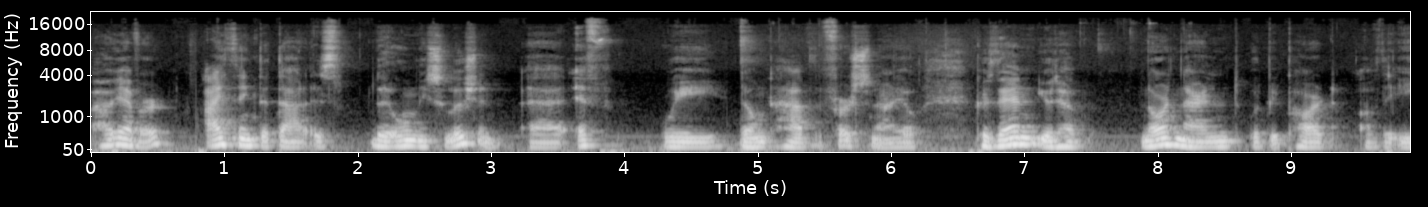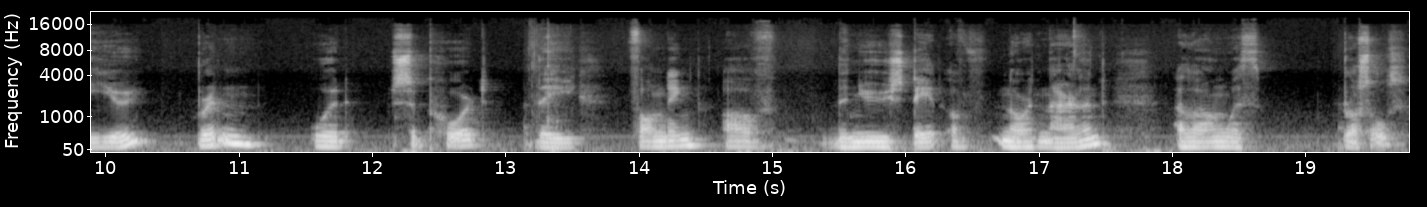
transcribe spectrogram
However, I think that that is the only solution uh, if we don't have the first scenario, because then you'd have Northern Ireland would be part of the EU. Britain would support the funding of the new state of Northern Ireland, along with Brussels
